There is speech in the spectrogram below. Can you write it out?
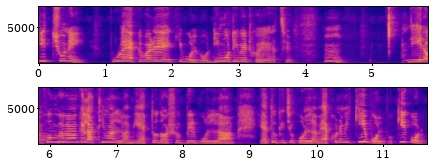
কিচ্ছু নেই। পুরো একেবারে, কি বলব ডিমোটিভেট হয়ে গেছে। হুম? যে এরকমভাবে আমাকে লাথি মারলো, আমি এত দর্শকদের বললাম, এত কিছু করলাম, এখন আমি কি বলব, কি করব।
